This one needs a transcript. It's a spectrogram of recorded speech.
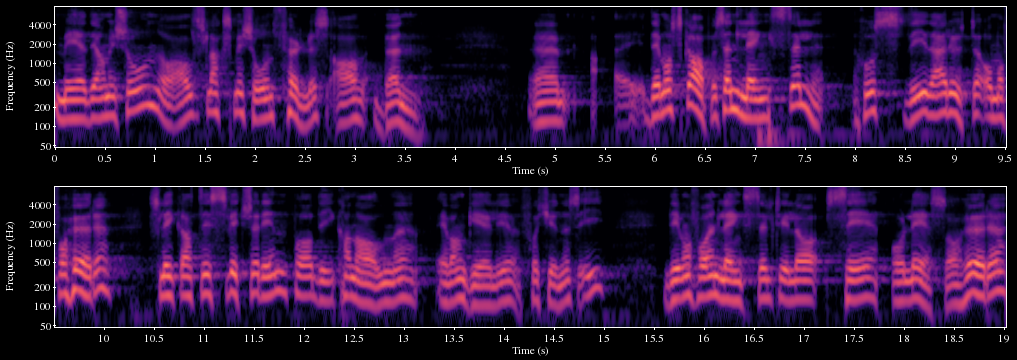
mediamisjon og all slags misjon følges av bønn. Eh, det må skapes en lengsel hos de der ute om å få høre, slik at de switcher inn på de kanalene evangeliet forkynnes i. De må få en lengsel til å se og lese og høre,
